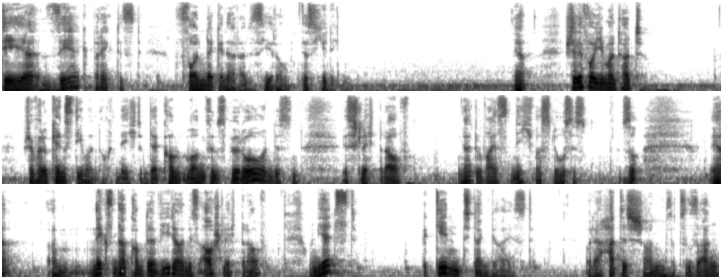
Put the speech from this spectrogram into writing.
der sehr geprägt ist von der Generalisierung desjenigen. Ja, stell dir vor, jemand hat, stell dir vor, du kennst jemanden noch nicht und der kommt morgens ins Büro und ist, ist schlecht drauf. Ja, du weißt nicht, was los ist. So, ja, am nächsten Tag kommt er wieder und ist auch schlecht drauf. Und jetzt beginnt dein Geist oder hat es schon sozusagen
